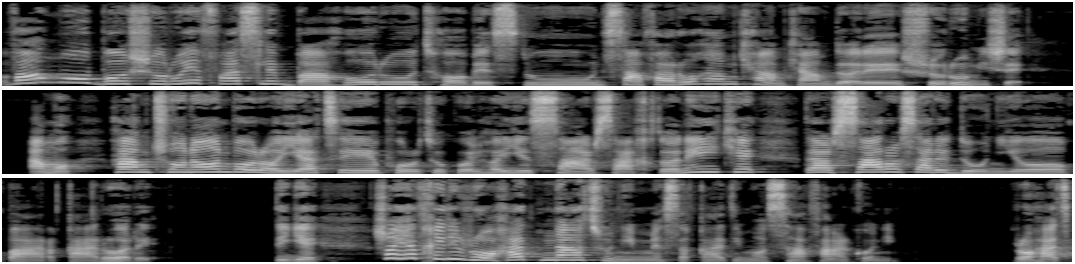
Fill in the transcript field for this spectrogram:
و اما با شروع فصل بهار و تابستون سفرها هم کم کم داره شروع میشه. اما همچنان با رایت پروتکل های سرسختانه ای که در سراسر سر دنیا برقراره. دیگه شاید خیلی راحت نتونیم مثل قدیما سفر کنیم. راحت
